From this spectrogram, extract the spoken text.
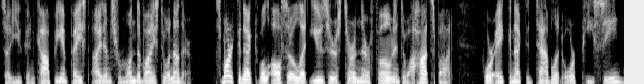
so you can copy and paste items from one device to another. Smart Connect will also let users turn their phone into a hotspot for a connected tablet or PC,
